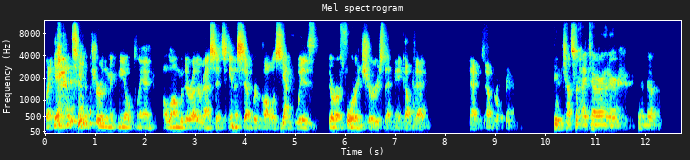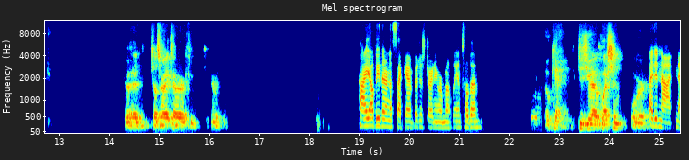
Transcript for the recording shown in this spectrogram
right, Yeah. insure the McNeil plan along with their other assets in a separate policy Yeah. with, there are four insurers that make up that. That, uh, program. I think Councilor Hightower had her hand up. Go ahead, Councilor Hightower, if you. can hear me. Hi, I'll be there in a second, but just joining remotely until then. Okay, did you have a question or? I did not, no.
